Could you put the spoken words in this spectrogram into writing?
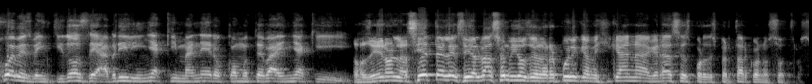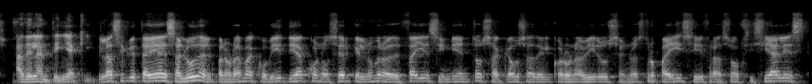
jueves 22 de abril, Iñaki Manero. ¿Cómo te va, Iñaki? Nos dieron las 7, Alex y Albazo, amigos de la República Mexicana. Gracias por despertar con nosotros. Adelante, Iñaki. La Secretaría de Salud en el panorama COVID dio a conocer que el número de fallecimientos a causa del coronavirus en nuestro país, cifras oficiales,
